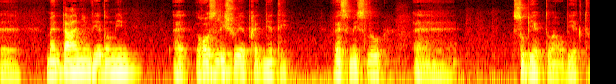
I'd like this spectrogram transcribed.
eh, mentálním vědomím, eh, rozlišuje předměty ve smyslu subjektu a objektu.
